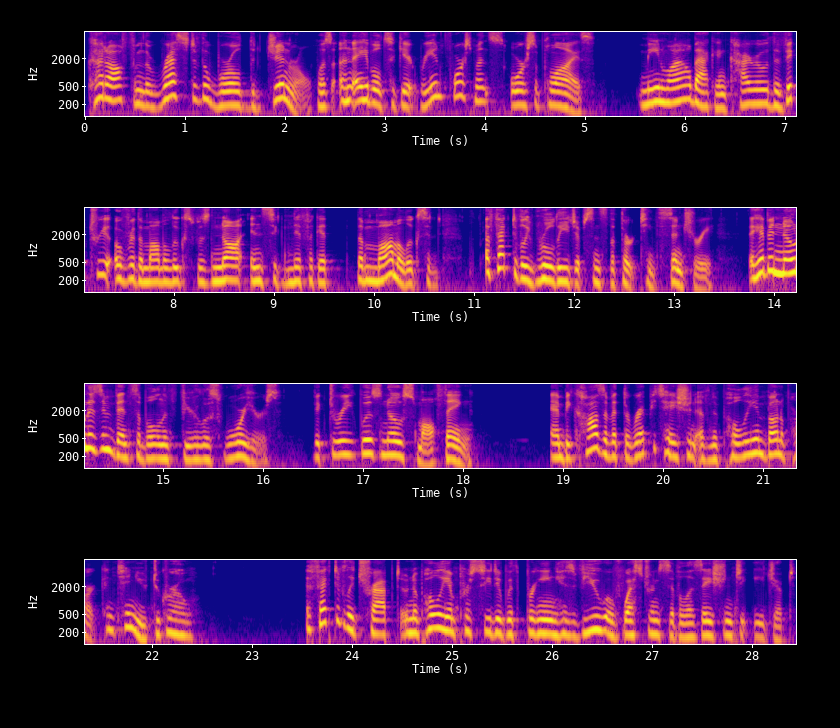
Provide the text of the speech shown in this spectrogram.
Cut off from the rest of the world, the general was unable to get reinforcements or supplies. Meanwhile, back in Cairo, the victory over the Mamelukes was not insignificant. The Mamelukes had effectively ruled Egypt since the 13th century. They had been known as invincible and fearless warriors. Victory was no small thing. And because of it, the reputation of Napoleon Bonaparte continued to grow. Effectively trapped, Napoleon proceeded with bringing his view of Western civilization to Egypt.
